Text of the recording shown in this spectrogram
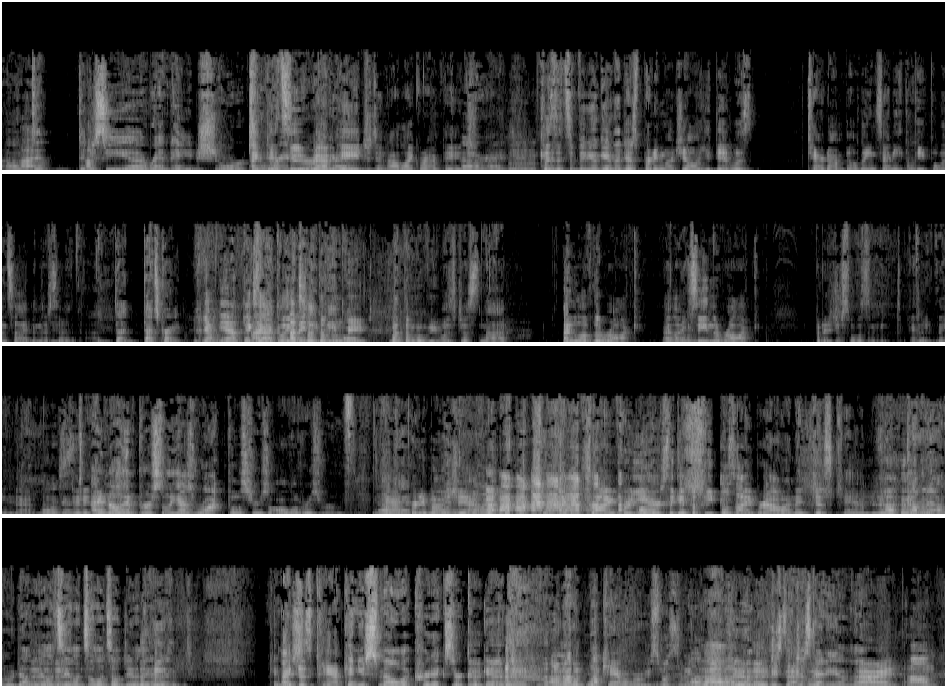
Uh, did did you see uh, Rampage or I did Raider? see Okay. Rampage. Did not like Rampage. Oh, okay. Mm. Because it's a video game that just pretty much all you did was tear down buildings and eat the mm. people inside, and that's mm. it. Uh, that, that's great. Yeah, Yeah. exactly. I mean- I but the people- movie, but the movie was just not. I love The Rock. I like seeing The Rock, but it just wasn't anything that. Okay. anything I know him personally. He has rock posters all over his room. Yeah, Okay. pretty much. Yeah, I've been trying for years to get the people's eyebrow, and I just can't. Uh, come now, who doesn't? Let's see. Let's let's all do it. Can I you, just can't. Can you smell what critics are cooking? I don't know what, what camera were we supposed to be. that Uh, on? just, exactly. just any of them. All right. Um,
